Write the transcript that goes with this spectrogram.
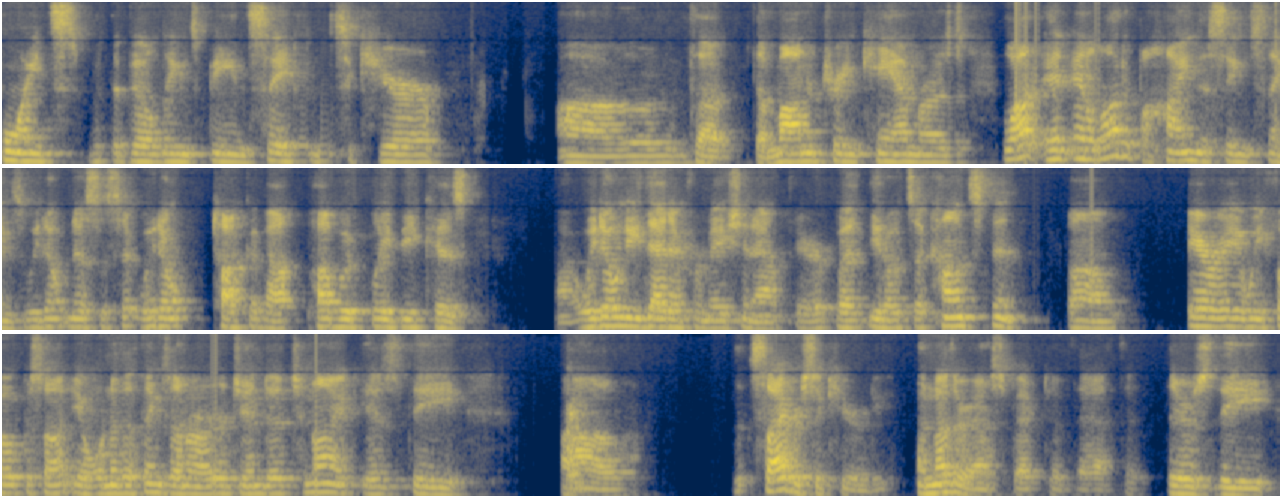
points with the buildings being safe and secure, uh, the, the monitoring cameras, a lot, and, and a lot of behind the scenes things we don't necessarily, we don't talk about publicly because uh, we don't need that information out there, but you know, it's a constant um, area we focus on. You know, one of the things on our agenda tonight is the uh, cybersecurity, another aspect of that. that there's the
